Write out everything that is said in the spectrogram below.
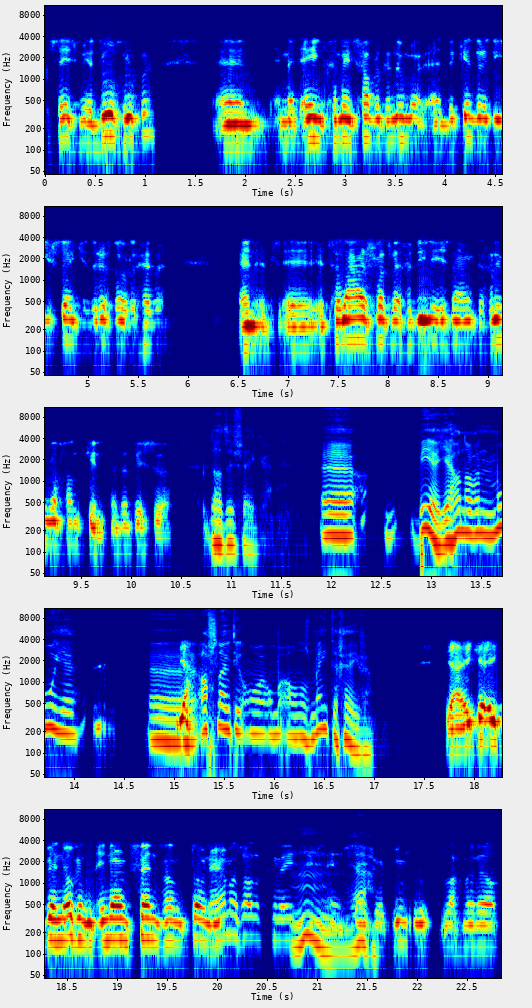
steeds meer doelgroepen. En met één gemeenschappelijke noemer, de kinderen die een steuntje in de rug nodig hebben. En het, het salaris wat wij verdienen is namelijk de glimlach van het kind. En dat is er wel. Dat is zeker. Eh, Beer, jij had nog een mooie eh, Ja. afsluiting om, ons mee te geven. Ja, ik, ik ben ook een enorm fan van Toon Hermans altijd geweest. Mm, en ja. zijn soort humor lag me wel.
